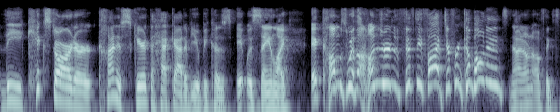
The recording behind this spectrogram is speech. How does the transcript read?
the Kickstarter kind of scared the heck out of you because it was saying like it comes with 155 different components. Now I don't know if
